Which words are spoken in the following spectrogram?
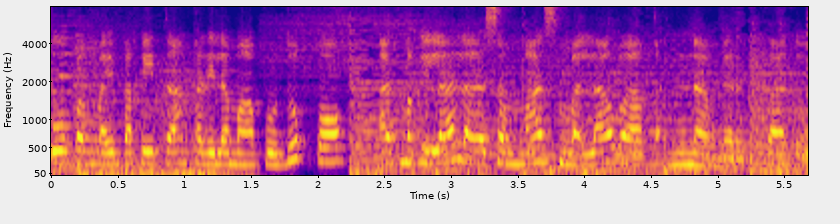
upang maipakita ang kanilang mga produkto at makilala sa mas malawak na merkado.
